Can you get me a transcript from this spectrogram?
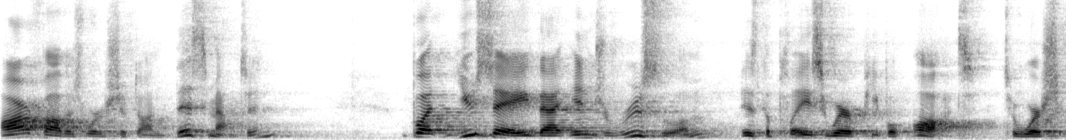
Our fathers worshipped on this mountain, but you say that in Jerusalem is the place where people ought to worship.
